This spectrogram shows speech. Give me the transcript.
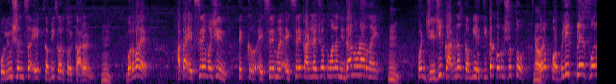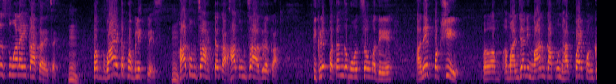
पोल्युशनचं एक कमी करतोय कारण. बरोबर आहे? आता एक्सरे मशीन ते एक्सरे एक्सरे काढल्याशिवाय तुम्हाला निदान होणार नाही. पण जी जी कारणं कमी आहेत ती तर करू शकतो. हो. बरं पब्लिक प्लेसवरच तुम्हाला हे का करायचंय? Why at a public place हा तुमचा हट्ट का? हा तुमचा आग्रह का? तिकडे पतंग महोत्सवमध्ये अनेक पक्षी मांजानी मान कापून हातपाय पंख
